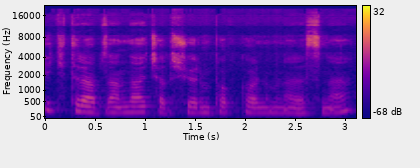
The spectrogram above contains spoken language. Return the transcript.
İki trabzan daha çalışıyorum popcornumun arasına.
